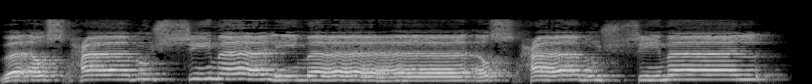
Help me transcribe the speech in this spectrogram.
وأصحاب الشمال ما أصحاب الشمال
